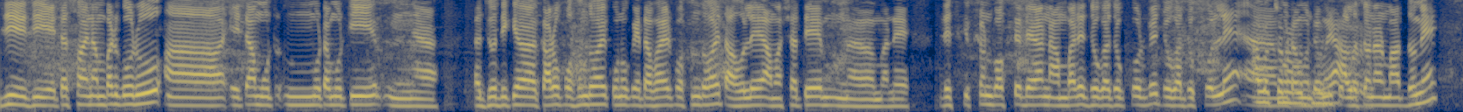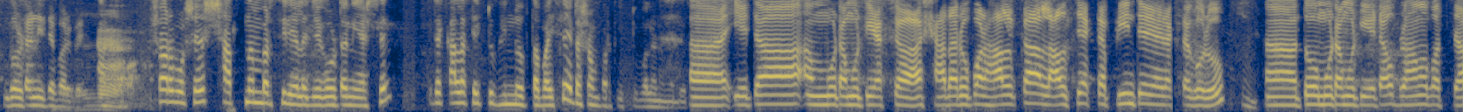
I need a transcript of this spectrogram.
জি জি এটা ছয় নাম্বার গরু। এটা মোট- মোটামুটি যদি কারও পছন্দ হয় কোনো ক্রেতা ভাইয়ের পছন্দ হয় তাহলে আমার সাথে মানে ডিসক্রিপশন বক্সে দেওয়া নাম্বারে যোগাযোগ করবে। যোগাযোগ করলে আলোচনার মাধ্যমে মোটামুটি আলোচনার মাধ্যমে গরুটা নিতে পারবে। সর্বশেষ সাত নাম্বার সিরিয়ালে যে গরুটা নিয়ে আসছেন এটা কালারটা একটু ভিন্নতা পাইছে, এটা সম্পর্কে একটু বলেন এটা মোটামুটি একটা সাদার উপর হালকা লালচে একটা প্রিন্টের একটা গরু। তো মোটামুটি এটাও ব্রাহ্মা বাচ্চা,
